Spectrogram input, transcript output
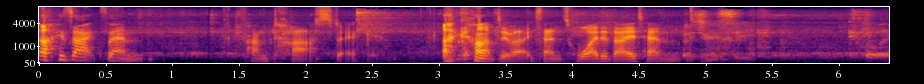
Oh, his accent. Fantastic. I can't do accents. Why did I attempt? As you see, Colin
